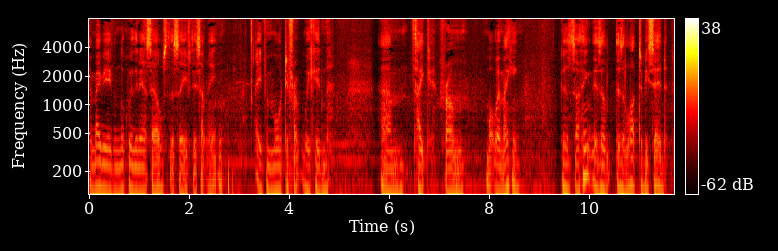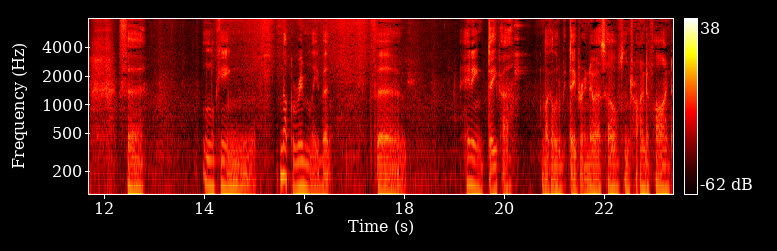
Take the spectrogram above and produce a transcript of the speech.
and maybe even look within ourselves to see if there's something even more different we could um, take from what we're making. Because I think there's a there's a lot to be said for looking not grimly, but for heading deeper, like a little bit deeper into ourselves and trying to find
